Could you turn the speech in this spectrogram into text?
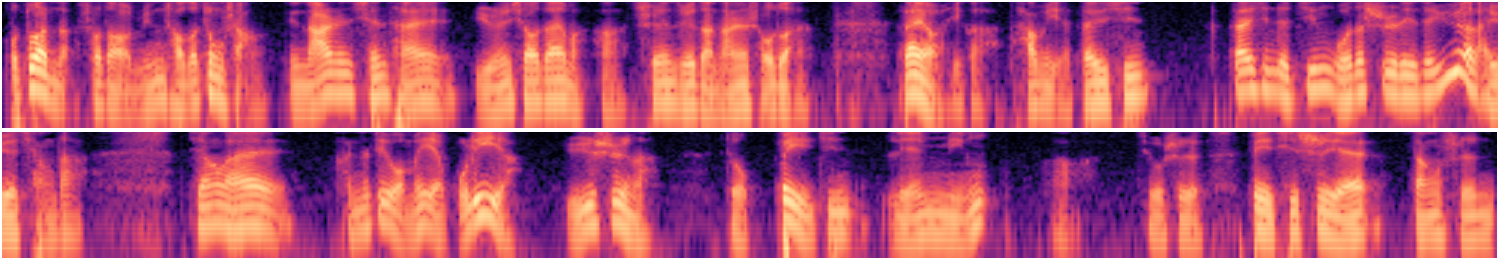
不断的受到明朝的重赏，你拿人钱财与人消灾嘛，啊，吃人嘴短，拿人手短。再有一个，他们也担心，担心这金国的势力在越来越强大，将来肯定对我们也不利呀。于是呢，就背金联明啊，就是背弃誓言。当时。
